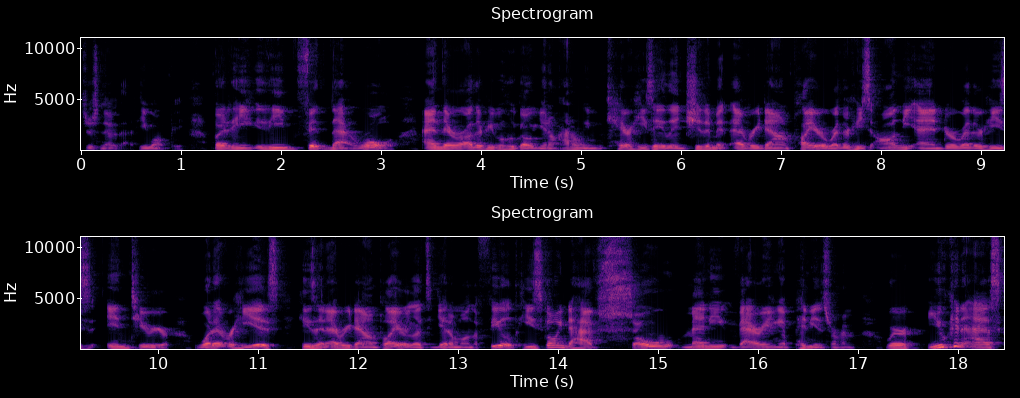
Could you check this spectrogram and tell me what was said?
just know that he won't be. But he he fit that role. And there are other people who go, you know, I don't even care. He's a legitimate every down player, whether he's on the end or whether he's interior, whatever he is, he's an every down player. Let's get him on the field. He's going to have so many varying opinions from him where you can ask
